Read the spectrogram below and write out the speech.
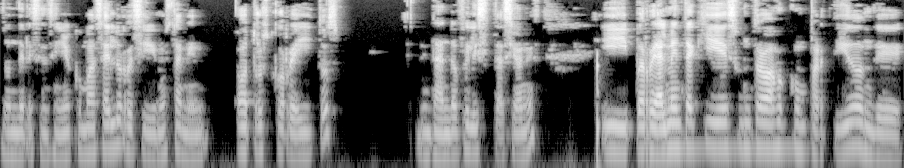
donde les enseño cómo hacerlo. Recibimos también otros correitos dando felicitaciones. Y pues realmente aquí es un trabajo compartido donde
